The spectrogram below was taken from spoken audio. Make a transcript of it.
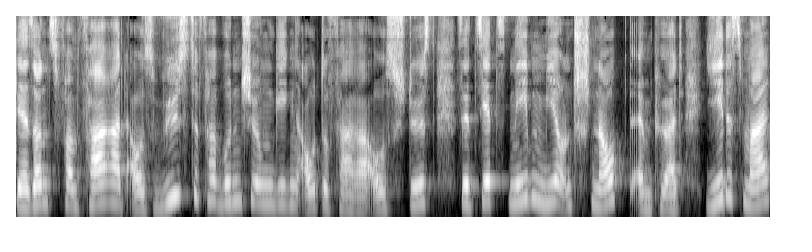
der sonst vom Fahrrad aus wüste Verwunschungen gegen Autofahrer ausstößt, sitzt jetzt neben mir und schnaubt empört. Jedes Mal,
